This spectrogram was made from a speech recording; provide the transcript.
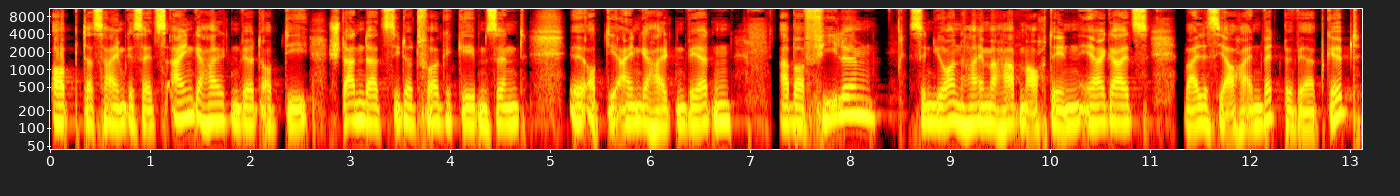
ob das Heimgesetz eingehalten wird, ob die Standards, die dort vorgegeben sind, äh, ob die eingehalten werden. Aber viele Seniorenheime haben auch den Ehrgeiz, weil es ja auch einen Wettbewerb gibt,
